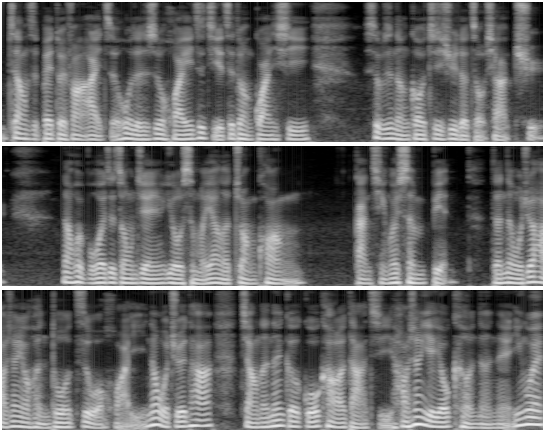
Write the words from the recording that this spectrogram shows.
这样子被对方爱着，或者是怀疑自己的这段关系是不是能够继续的走下去。那会不会这中间有什么样的状况，感情会生变等等？我觉得好像有很多自我怀疑。那我觉得他讲的那个国考的打击，好像也有可能诶，因为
